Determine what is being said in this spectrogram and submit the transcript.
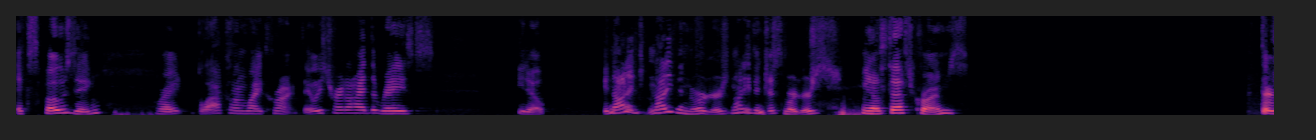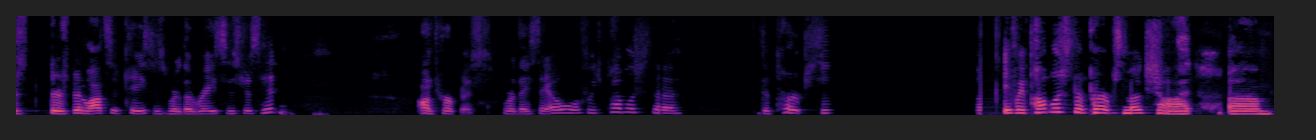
exposing, right, black on white crime. They always try to hide the race, you know, not not even murders, not even just murders, you know, theft crimes. There's there's been lots of cases where the race is just hidden on purpose, where they say, "Oh, well, if we publish the the perps, if we publish the perps mugshot, um,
